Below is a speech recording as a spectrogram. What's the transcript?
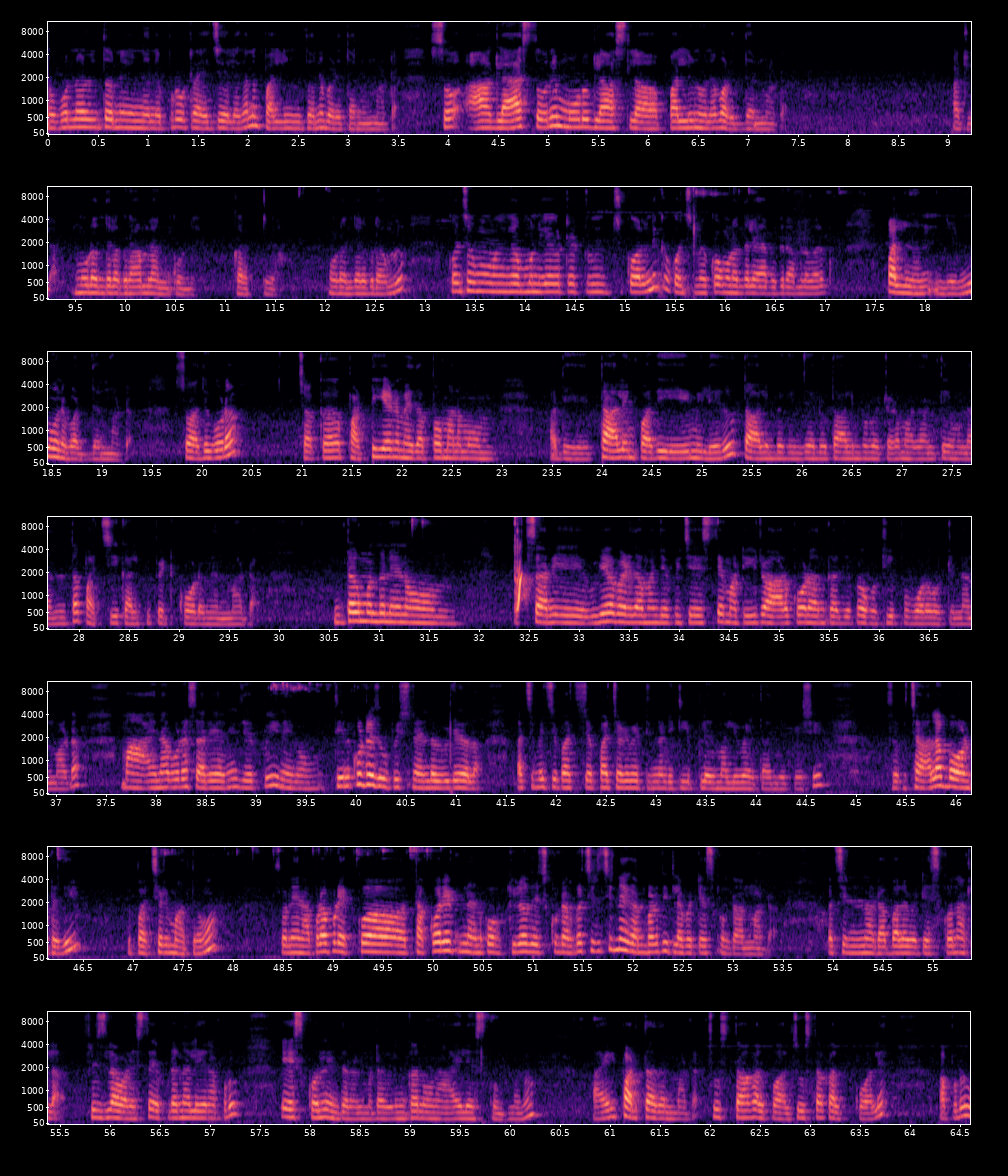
నువ్వు నూనెతో నేను ఎప్పుడూ ట్రై చేయలే కానీ పల్లి నూనెతోనే పెడతాను అనమాట సో ఆ గ్లాస్తోనే మూడు గ్లాసుల పల్లి నూనె పడుద్ది అనమాట అట్లా. మూడు వందల గ్రాములు అనుకోండి కరెక్ట్గా. మూడు వందల గ్రాములు. కొంచెం ఇంకా మునిగేటట్టు ఉంచుకోవాలని ఇంకా కొంచెం ఎక్కువ మూడు వందల యాభై గ్రాముల వరకు పళ్ళు నూనె నూనె అనమాట సో అది కూడా చక్కగా పట్టియడమే తప్ప మనము అది తాలింపు అది ఏమీ లేదు. తాలింపు గింజలు తాలింపు పెట్టడం అదంతా ఏమి అంతా పచ్చి కలిపి పెట్టుకోవడమే అనమాట ఇంతకుముందు నేను ఒకసారి వీడియో పెడదామని చెప్పి చేస్తే మా టీటర్ ఆడుకోవడానికి అని చెప్పి ఒక క్లిప్ పొడగొట్టిండు అనమాట మా ఆయన కూడా సరే అని చెప్పి నేను తినుకుంటే చూపించిన ఏందో వీడియోలో. పచ్చిమిర్చి పచ్చి పచ్చడి పెట్టినండి క్లిప్ లేదు మళ్ళీ పెడతా అని చెప్పేసి. సో చాలా బాగుంటుంది. పచ్చడి మాత్రము. సో నేను అప్పుడప్పుడు ఎక్కువ తక్కువ రేట్ ఉంది అనుకో ఒక కిలో తెచ్చుకుంటాను అనుకో చిన్న చిన్నవి కనపడితే ఇట్లా పెట్టేసుకుంటాను అనమాట ఒక చిన్న డబ్బాలో పెట్టేసుకొని అట్లా ఫ్రిడ్జ్లో పడేస్తే ఎప్పుడైనా లేనప్పుడు వేసుకొని తింటాను అనమాట ఇంకా నూనె ఆయిల్ వేసుకుంటున్నాను. ఆయిల్ పడుతుంది అనమాట చూస్తా కలుపుకోవాలి చూస్తా కలుపుకోవాలి. అప్పుడు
